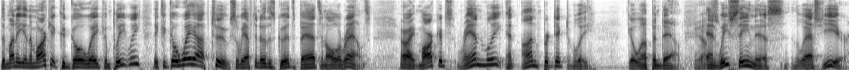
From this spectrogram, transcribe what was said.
the money in the market could go away completely. It could go way up too. So we have to know there's goods, bads, and all arounds. All right, markets randomly and unpredictably go up and down. And we've seen this in the last year.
